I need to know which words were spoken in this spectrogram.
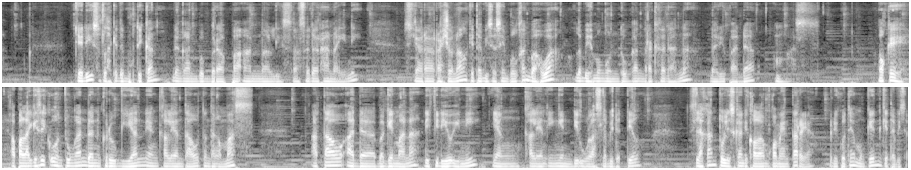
Jadi setelah kita buktikan dengan beberapa analisa sederhana ini, secara rasional kita bisa simpulkan bahwa lebih menguntungkan reksadana daripada emas. Oke, apalagi sih keuntungan dan kerugian yang kalian tahu tentang emas? Atau ada bagian mana di video ini yang kalian ingin diulas lebih detail? Silahkan tuliskan di kolom komentar ya, berikutnya mungkin kita bisa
